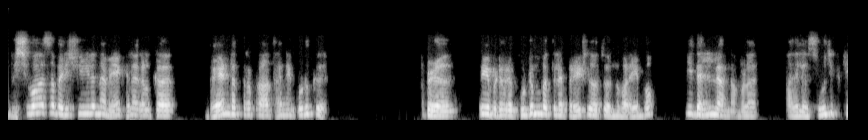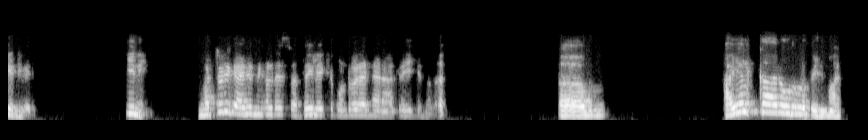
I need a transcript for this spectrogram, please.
വിശ്വാസ പരിശീലന മേഖലകൾക്ക് വേണ്ടത്ര പ്രാധാന്യം കൊടുക്കുക. അപ്പോൾ പ്രിയപ്പെട്ടവരെ കുടുംബത്തിലെ പ്രേക്ഷിതത്വം എന്ന് പറയുമ്പോൾ ഇതെല്ലാം നമ്മൾ അതിൽ സൂചിപ്പിക്കേണ്ടി വരും. ഇനി മറ്റൊരു കാര്യം നിങ്ങളുടെ ശ്രദ്ധയിലേക്ക് കൊണ്ടുവരാൻ ഞാൻ ആഗ്രഹിക്കുന്നത്. അയൽക്കാരോടുള്ള പെരുമാറ്റം.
